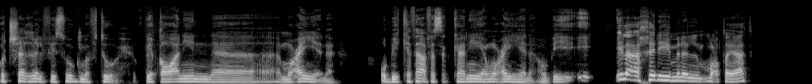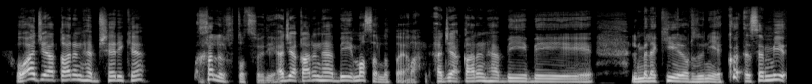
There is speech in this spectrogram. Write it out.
وتشغل في سوق مفتوح بقوانين آه، معينة وبكثافة سكانية معينة وب إلى آخره من المعطيات وأجي أقارنها بشركة خل الخطوط السعودية، أجي أقارنها بمصر للطيران، أجي أقارنها بالملكيه الأردنية، سميه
